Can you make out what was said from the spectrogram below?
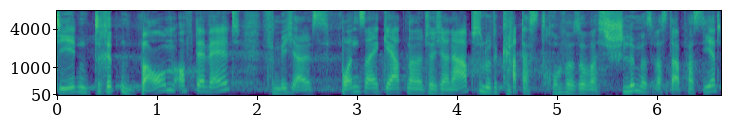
den dritten Baum auf der Welt. Für mich als Bonsai-Gärtner natürlich eine absolute Katastrophe, so was Schlimmes, was da passiert.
